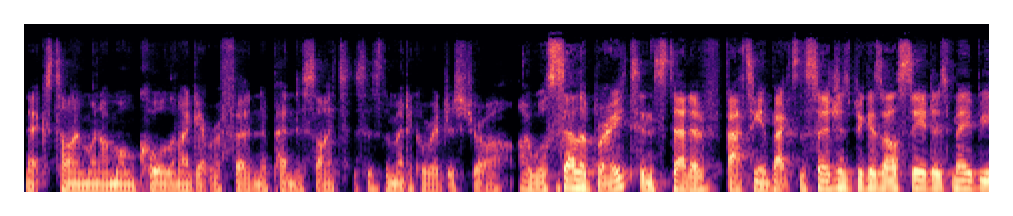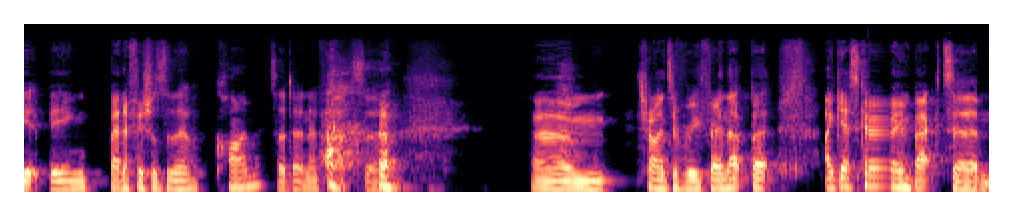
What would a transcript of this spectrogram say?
next time when I'm on call and I get referred an appendicitis as the medical registrar, I will celebrate instead of batting it back to the surgeons because I'll see it as maybe it being beneficial to the climate. I don't know if that's uh, um, trying to reframe that, but I guess going back to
